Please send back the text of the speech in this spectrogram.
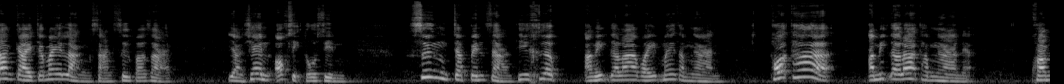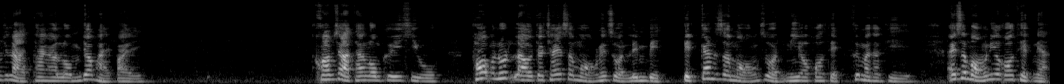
ร่างกายจะไม่หลั่งสารสื่อประสาท อย่างเช่นออกซิโทซิน ซึ่งจะเป็นสารที่เคลือบอะมิกดาลาไว้ไม่ให้ทำงาน เพราะถ้าอะมิกดาลาทำงานเนี่ยความฉลาดทางอารมณ์ย่อมหายไป ความฉลาดทางอารมคือ EQ เพราะมนุษย์เราจะใช้สมองในส่วนลิมบิกปิดกั้นสมองส่วนนีโอคอเทกขึ้นมาทันที ไอ้สมองนีโอคอเทกเนี่ย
